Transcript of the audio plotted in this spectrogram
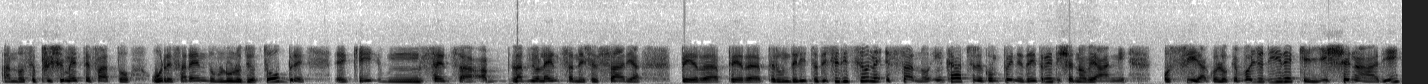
hanno semplicemente fatto un referendum l'1 di ottobre eh, che mh, senza la violenza necessaria per, per, per, un delitto di sedizione e stanno in carcere con pene dai 13 ai 9 anni. Ossia, quello che voglio dire è che gli scenari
